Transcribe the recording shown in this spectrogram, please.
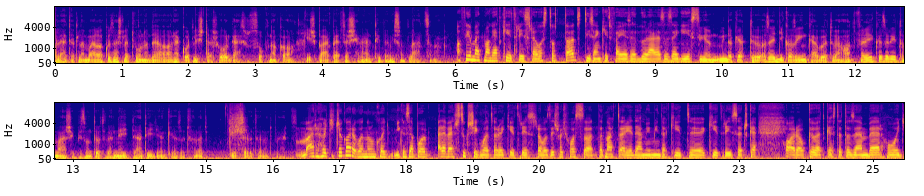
lehetetlen vállalkozás lett volna, de a rekordlistás horgászoknak a kis pár perces jelenetében viszont látszanak. A filmet magát két részre osztottad, 12 fejezetből áll ez az egész. Igen, mind a kettő. Az egyik az inkább 56 felé közelít, a másik viszont 54, tehát így jön ki az 55 Kétszer 55 perc. Már hogy csak arra gondolunk, hogy igazából eleve szükség volt arra, hogy két részre hoz, és hogy hossza, tehát nagy terjedelmű mind a két, két részecske. Arra következtet az ember, hogy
